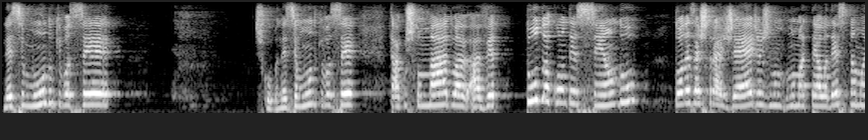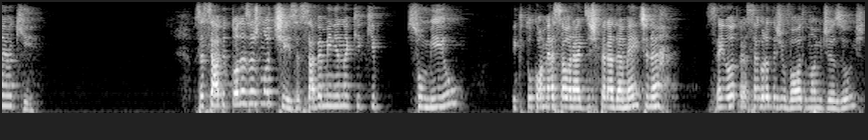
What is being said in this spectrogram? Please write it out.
Nesse mundo que você Desculpa, nesse mundo que você está acostumado a, a, ver tudo acontecendo, todas as tragédias numa tela desse tamanho aqui. Você sabe todas as notícias, sabe a menina que, que sumiu e que tu começa a orar desesperadamente, né? Senhor, traz essa garota de volta em nome de Jesus.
